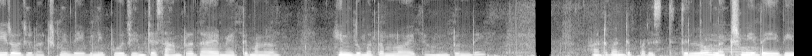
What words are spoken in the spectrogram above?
ఈరోజు లక్ష్మీదేవిని పూజించే సాంప్రదాయం అయితే మన హిందూ మతంలో అయితే ఉంటుంది. అటువంటి పరిస్థితుల్లో లక్ష్మీదేవి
